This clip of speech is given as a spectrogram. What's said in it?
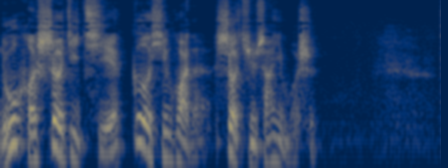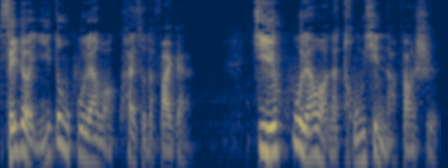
如何设计企业个性化的社群商业模式？随着移动互联网快速的发展，基于互联网的通信的方式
